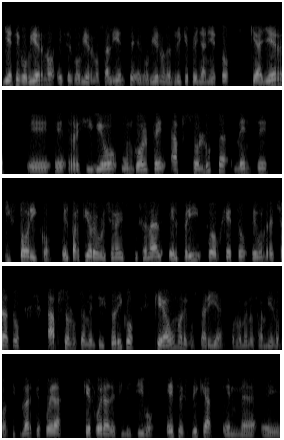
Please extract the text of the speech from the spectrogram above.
y ese gobierno es el gobierno saliente, el gobierno de Enrique Peña Nieto, que ayer eh, eh, recibió un golpe absolutamente histórico. El Partido Revolucionario Institucional, el PRI, fue objeto de un rechazo absolutamente histórico que a uno le gustaría, por lo menos a mí en lo particular, que fuera que fuera definitivo. Eso explica, en, eh, eh,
